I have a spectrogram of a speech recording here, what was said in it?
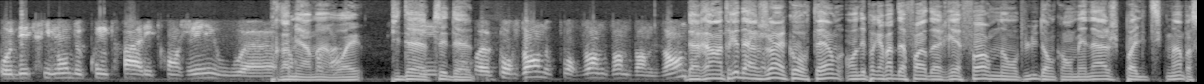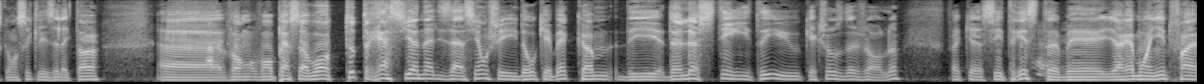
au détriment de contrats à l'étranger ou... Euh, Premièrement, oui. Puis de, de pour, euh, pour, vendre, pour vendre, vendre, vendre, vendre. De rentrer d'argent à court terme. On n'est pas capable de faire de réformes non plus, donc on ménage politiquement parce qu'on sait que les électeurs euh, vont, vont percevoir toute rationalisation chez Hydro-Québec comme des de l'austérité ou quelque chose de ce genre-là. Fait que c'est triste, mais il y aurait moyen de faire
